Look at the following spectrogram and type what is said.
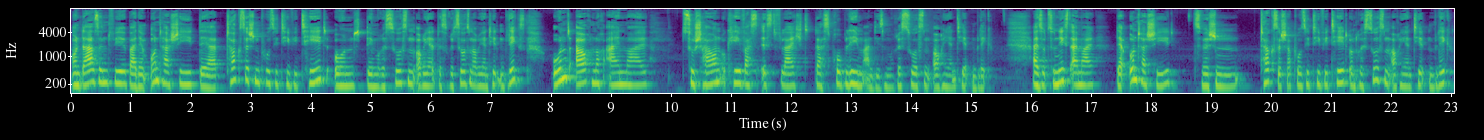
Und da sind wir bei dem Unterschied der toxischen Positivität und dem Ressourcenorient des ressourcenorientierten Blicks und auch noch einmal zu schauen, okay, was ist vielleicht das Problem an diesem ressourcenorientierten Blick? Also zunächst einmal der Unterschied zwischen toxischer Positivität und ressourcenorientierten Blick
